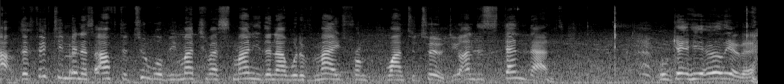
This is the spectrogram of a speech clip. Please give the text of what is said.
uh, the 15 minutes after two will be much less money than I would have made from one to two. Do you understand that? We'll get here earlier then.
